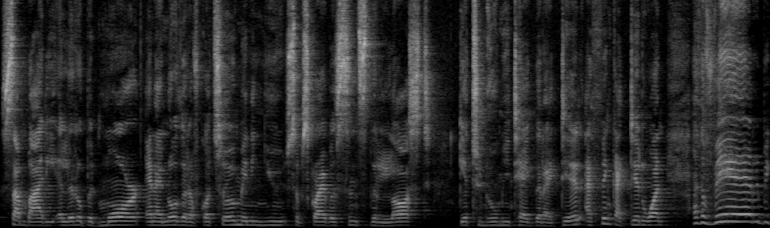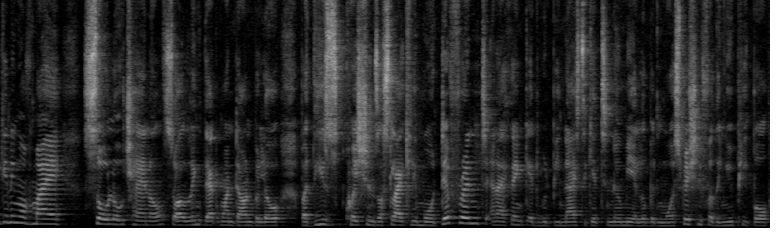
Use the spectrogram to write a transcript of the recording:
somebody a little bit more. And I know that I've got so many new subscribers since the last get to know me tag that I did. I think I did one at the very beginning of my solo channel so I'll link that one down below. But these questions are slightly more different and I think it would be nice to get to know me a little bit more especially for the new people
